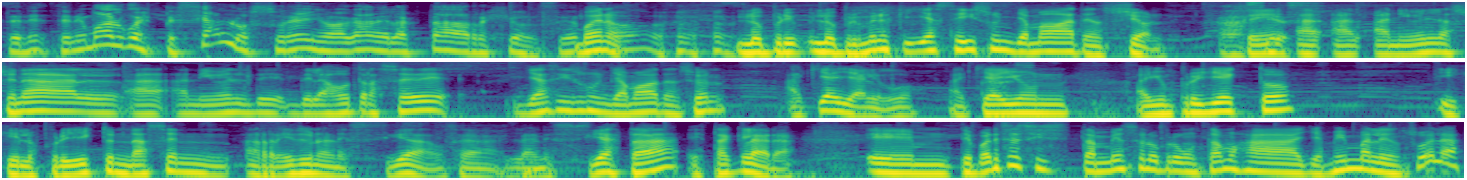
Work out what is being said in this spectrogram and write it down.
ten- tenemos algo especial los sureños acá de la octava región, ¿cierto? Bueno, Lo, pri- lo primero es que ya se hizo un llamado de atención. A, a- a nivel nacional, a, a nivel de, de las otras sedes, ya se hizo un llamado de atención. Aquí hay algo, aquí hay Así un, hay un proyecto y que los proyectos nacen a raíz de una necesidad. O sea, la necesidad está, está clara. Eh, ¿Te parece si también se lo preguntamos a Yasmín Valenzuela?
